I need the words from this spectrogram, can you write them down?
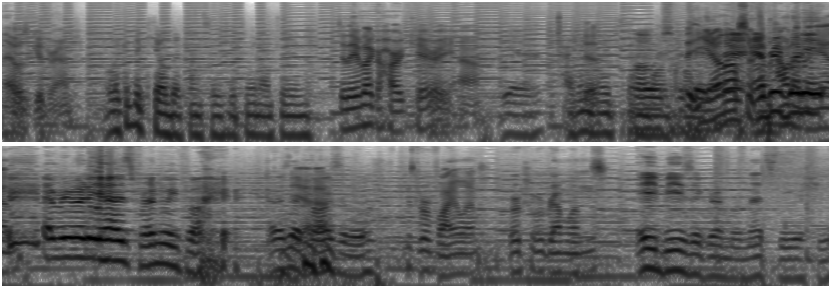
That was a good round. Look at the kill differences between our teams. Do they have like a hard carry? Oh, Yeah. I kind think of. they've still Oh, more You know they also everybody, everybody has friendly fire. How is that Yeah. possible? Because we're violent. We're, we're gremlins. AB is a gremlin. That's the issue.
